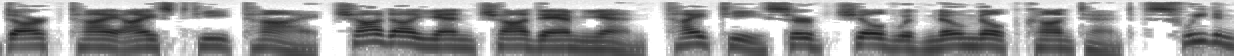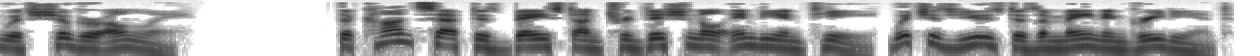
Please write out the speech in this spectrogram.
Dark Thai iced tea Thai, cha da yen cha dam yen, Thai tea served chilled with no milk content, sweetened with sugar only. The concept is based on traditional Indian tea, which is used as a main ingredient.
